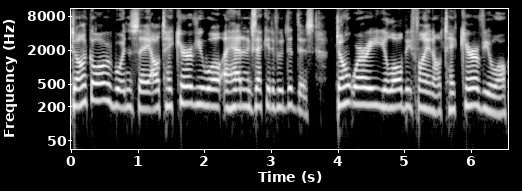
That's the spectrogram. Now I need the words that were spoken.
Don't go overboard and say, I'll take care of you all. I had an executive who did this. Don't worry, you'll all be fine. I'll take care of you all.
